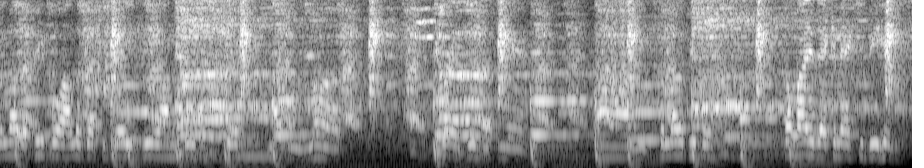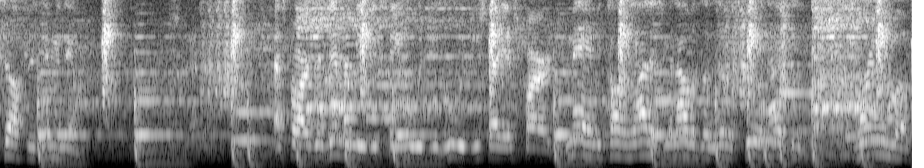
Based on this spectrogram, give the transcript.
some other people, I look up to Jay Z on the business still, like a mug. Great businessman. Somebody that can actually be himself is Eminem. As far as the Denver music scene, who would you who would you say inspired you? Man, be totally honest, man, I was a little kid and I used to dream of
